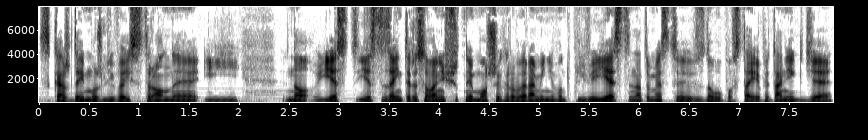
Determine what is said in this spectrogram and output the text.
z każdej możliwej strony i no jest, jest zainteresowanie wśród najmłodszych rowerami niewątpliwie jest, natomiast y, znowu powstaje pytanie, gdzie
